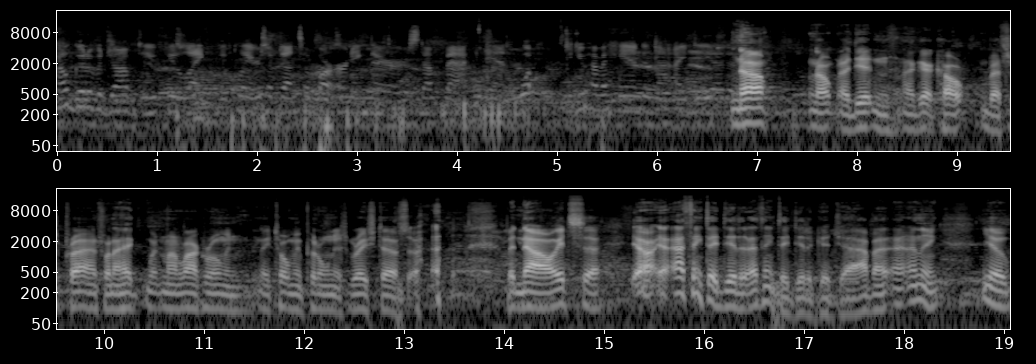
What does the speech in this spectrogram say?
How good of a job do you feel like the players have done so far earning their stuff back? And what did you have a hand in that idea? That No, no, I didn't. I got caught by surprise when I had, went in my locker room and they told me to put on this gray stuff. So, but no, it's uh, yeah. I think they did it. I think they did a good job. I, I- think, you know,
